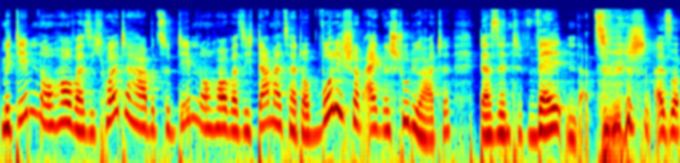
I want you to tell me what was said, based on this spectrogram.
mit dem Know-how, was ich heute habe, zu dem Know-how, was ich damals hatte, obwohl ich schon ein eigenes Studio hatte, da sind Welten dazwischen. Also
